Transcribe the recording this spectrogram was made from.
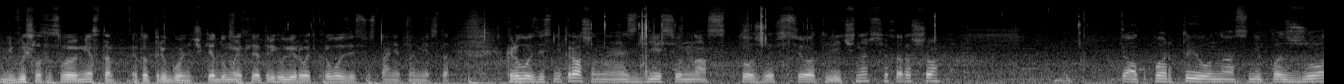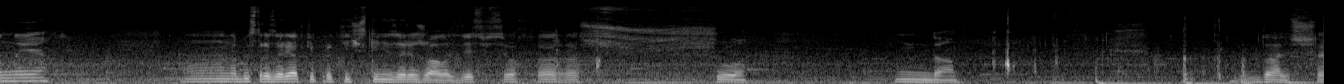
не вышло со своего места этот треугольничек. Я думаю, если отрегулировать крыло, здесь все станет на место. Крыло здесь не крашеное, здесь у нас тоже все отлично, все хорошо. Так, порты у нас не пожженные. А, на быстрой зарядке практически не заряжалось. Здесь все хорошо. Да. Дальше.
